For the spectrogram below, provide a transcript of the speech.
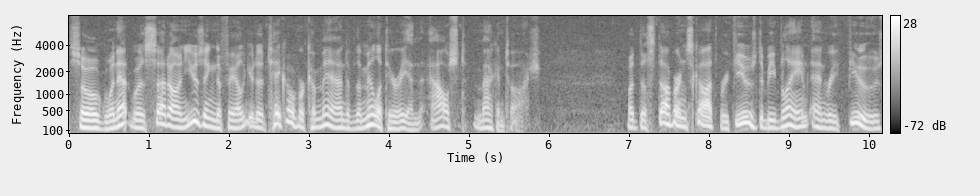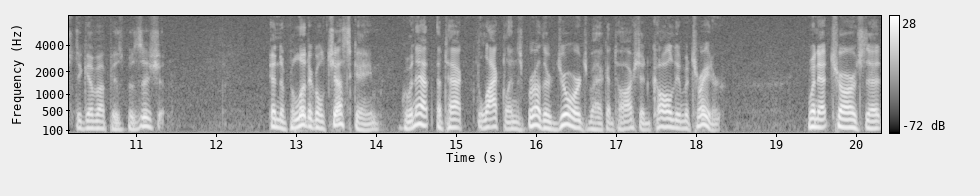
So Gwinnett was set on using the failure to take over command of the military and oust McIntosh. But the stubborn Scot refused to be blamed and refused to give up his position. In the political chess game, Gwinnett attacked Lachlan's brother George McIntosh and called him a traitor. Gwinnett charged that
